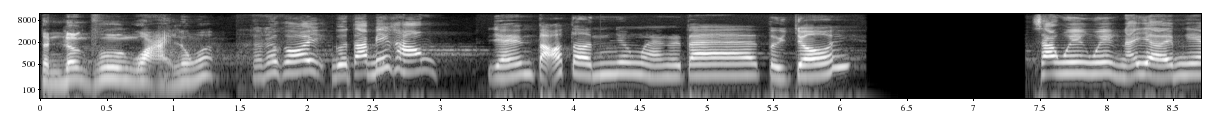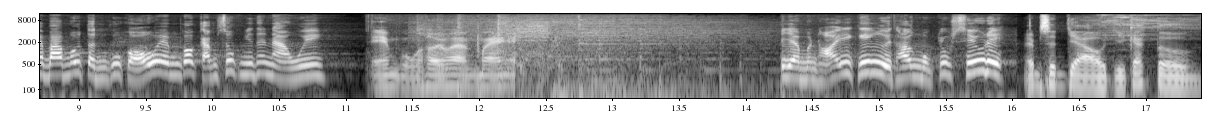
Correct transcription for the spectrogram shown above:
tình đơn phương hoài luôn á. Trời đất ơi người ta biết không? Dạ em tỏ tình nhưng mà người ta từ chối. Sao nguyên nguyên? Nãy giờ em nghe ba mối tình của cổ em có cảm xúc như thế nào nguyên? Em cũng hơi hoang mang bây giờ mình hỏi ý kiến người thân một chút xíu đi. Em xin chào chị Cát Tường,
